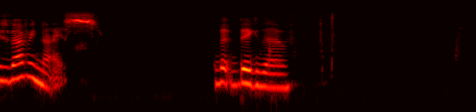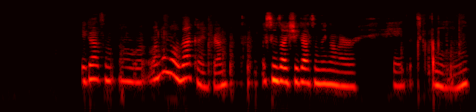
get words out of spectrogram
He's very nice. A bit big though. She got some. Oh, I don't know where that came from. It seems like she got something on her head that's clean.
